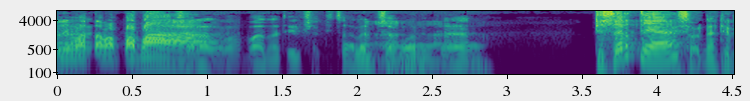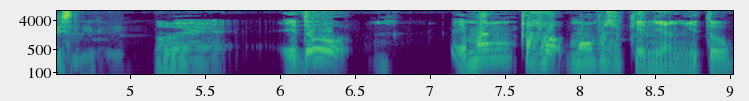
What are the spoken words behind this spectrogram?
lewat apa-apa. Bisa apa tadi bisa di jalan bisa Ah. keluarga Dessertnya, Resortnya diri sendiri weh, itu emang kalau mau pesugihan yang itu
